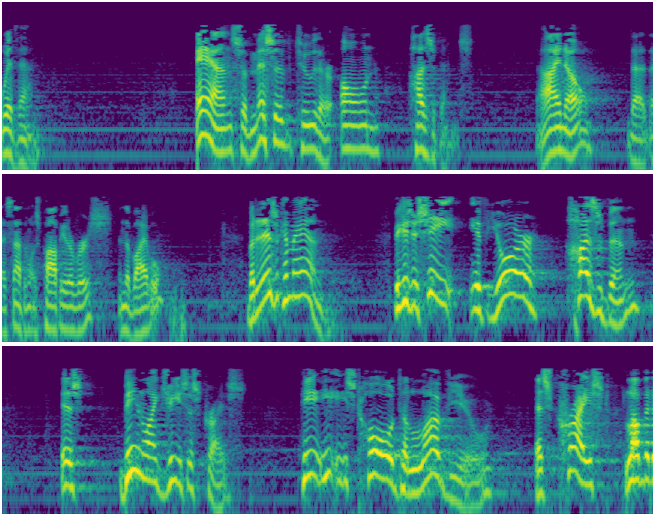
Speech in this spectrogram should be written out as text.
with them. And submissive to their own husbands. Now, I know that that's not the most popular verse in the Bible, but it is a command. Because you see, if your husband is being like Jesus Christ, he, he's told to love you as Christ loved the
